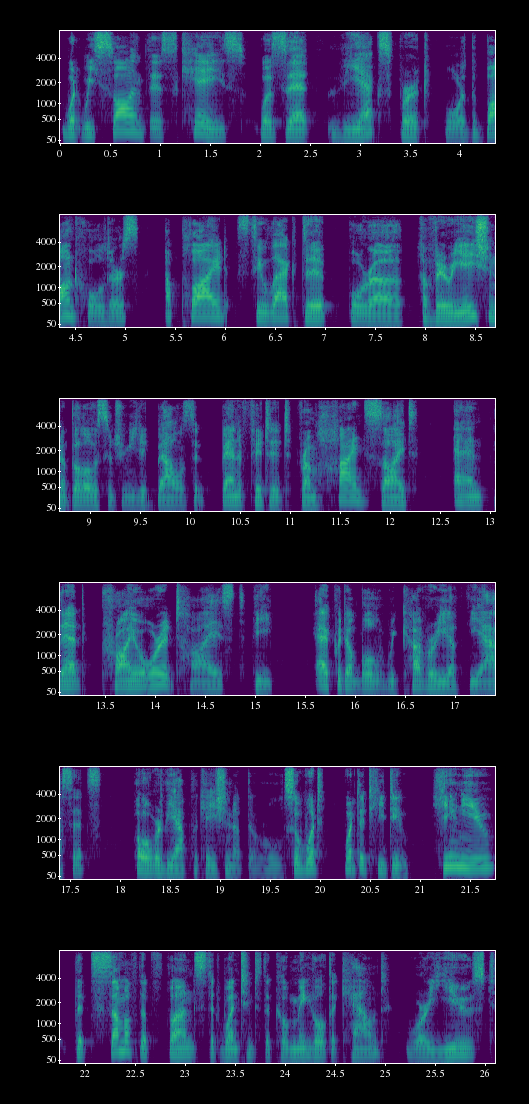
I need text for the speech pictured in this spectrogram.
what we saw in this case was that the expert for the bondholders applied selective or a, a variation of the lowest intermediate balance that benefited from hindsight and that prioritized the equitable recovery of the assets over the application of the rule. So what, what did he do? He knew that some of the funds that went into the commingled account were used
